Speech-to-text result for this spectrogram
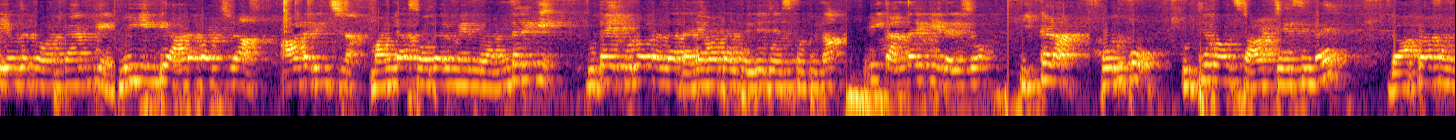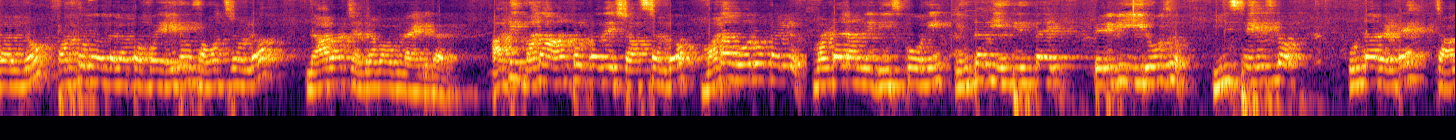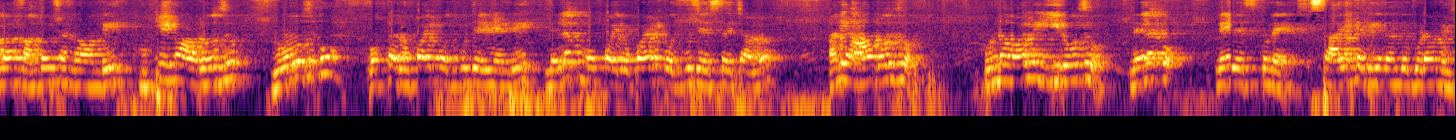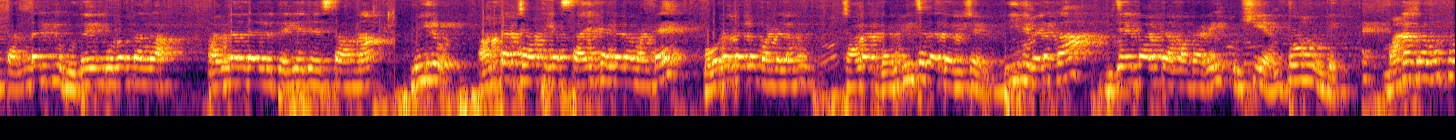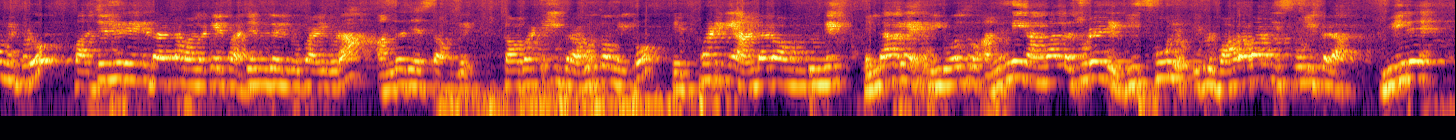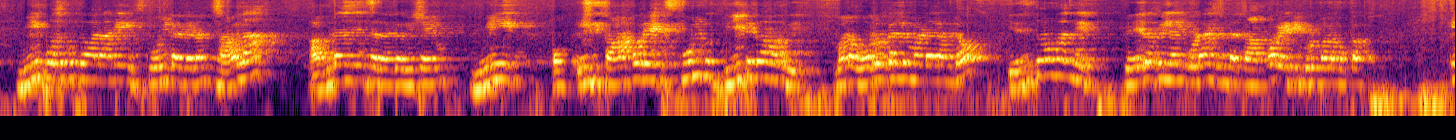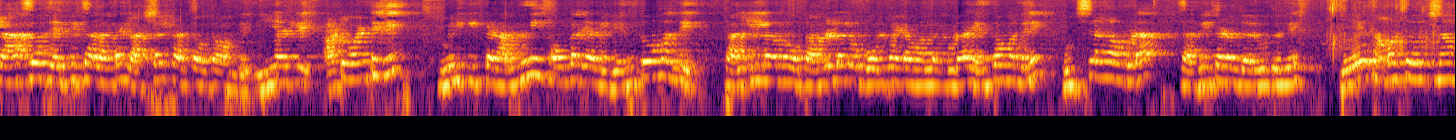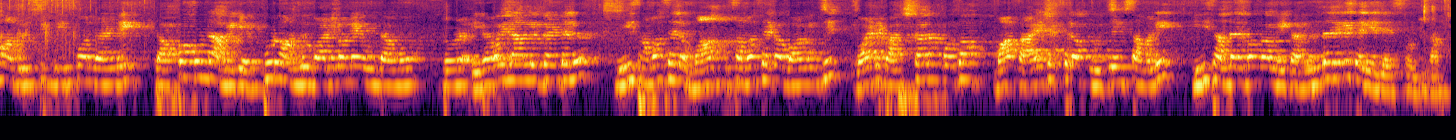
నియోజకవర్గానికి మీ ఇంటి ఆడపడుచుల ఆదరించిన మహిళా సోదరులందరికీ హృదయపూర్వకంగా ధన్యవాదాలు తెలియజేసుకుంటున్నా. మీకు అందరికీ తెలుసు ఇక్కడ పొదుపు ఉద్యమం స్టార్ట్ చేసిందే డాక్టర్ సంఘాలలో పంతొమ్మిది వందల తొంభై ఐదవ సంవత్సరంలో నారా చంద్రబాబు నాయుడు గారు. అది మన ఆంధ్రప్రదేశ్ రాష్ట్రంలో మన ఓర్వకల్లు మండలాన్ని తీసుకొని ఇంతకి ఇంత ఇంత పెరిగి ఈ రోజు ఈ స్టేజ్లో ఉన్నారంటే చాలా సంతోషంగా ఉంది. ముఖ్యంగా ఆ రోజు రోజుకు ఒక్క రూపాయి పొదుపు చేయండి. నెలకు ముప్పై రూపాయలు పొదుపు చేస్తే చాలు అని ఆ రోజు ఉన్న వాళ్ళు ఈ రోజు నెలకు నేను చేసుకునే స్థాయికి ఎదిగినందుకు కూడా మీకు అందరికీ హృదయపూర్వకంగా అభినందనలు తెలియజేస్తా ఉన్నా. మీరు అంతర్జాతీయ స్థాయికి వెళ్ళడం అంటే ఓడగల్లు మండలం చాలా గర్వించదగ్గ విషయం. దీని వెనక విజయభారతి అమ్మగారి కృషి ఎంతో ఉంది. మన ప్రభుత్వం ఇప్పుడు పద్దెనిమిది ఏళ్ళు దాటిన వాళ్ళకి పద్దెనిమిది వేల రూపాయలు కూడా అందజేస్తా ఉంది. కాబట్టి ఈ ప్రభుత్వం మీకు ఎప్పటికీ అండగా ఉంటుంది. ఇలాగే ఈ రోజు అన్ని రంగాల్లో చూడండి ఈ స్కూల్ ఇప్పుడు బాలభారతి స్కూల్ ఇక్కడ. మీరే మీ పొదుపు ద్వారానే ఈ స్కూల్ కట్టడం చాలా అభినందించదగ్గ విషయం మీ ఇది కార్పొరేట్ స్కూల్కు ధీటుగా ఉంది. మన ఓరకల్లు మండలంలో ఎంతో మంది పేద పిల్లలు కూడా ఇంత కార్పొరేట్ ఇప్పుడు మనం ఒక క్లాస్లో చేర్పించాలంటే లక్షలు ఖర్చు అవుతా ఉంది. ఇయర్లీ అటువంటిది మీకు ఇక్కడ అన్ని సౌకర్యాలు ఎంతో మంది తల్లిలను తండ్రులను కోల్పోయిన వాళ్ళకు కూడా ఎంతో మందిని ఉచితంగా కూడా చదివించడం జరుగుతుంది. ఏ సమస్య వచ్చినా మా దృష్టికి తీసుకొని రండి తప్పకుండా మీకు ఎప్పుడు అందుబాటులోనే ఉంటాము. ఇరవై నాలుగు గంటలు మీ సమస్యలు మా సమస్యగా భావించి వాటి పరిష్కారం కోసం మా సాయశక్తిగా కృషి చేస్తామని ఈ సందర్భంగా మీకు అందరికీ తెలియజేసుకుంటున్నాం.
